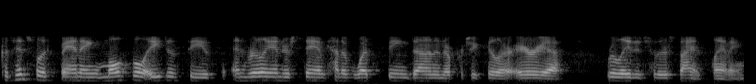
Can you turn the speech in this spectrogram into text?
potentially spanning multiple agencies, and really understand kind of what's being done in a particular area related to their science planning.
